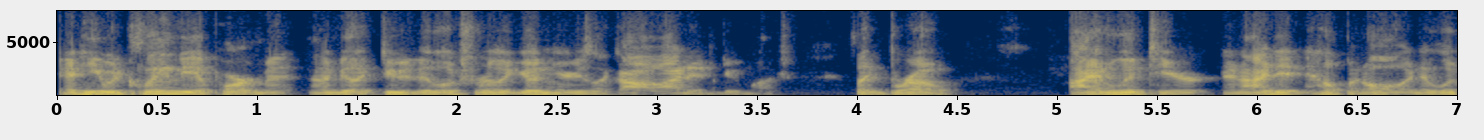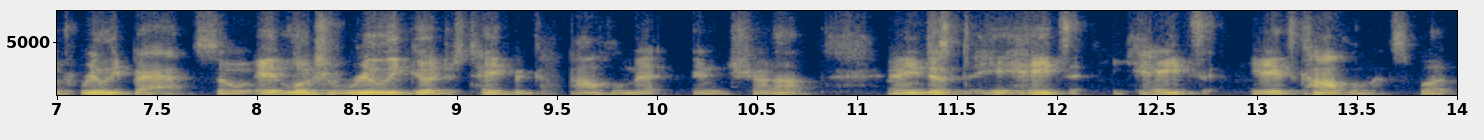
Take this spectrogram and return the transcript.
And he would clean the apartment, and I'd be like, "Dude, it looks really good in here." He's like, "Oh, I didn't do much." It's like, bro, I lived here and I didn't help at all, and it looked really bad. So it looks really good. Just take the compliment and shut up. And he just he hates it. He hates it. He hates compliments, but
